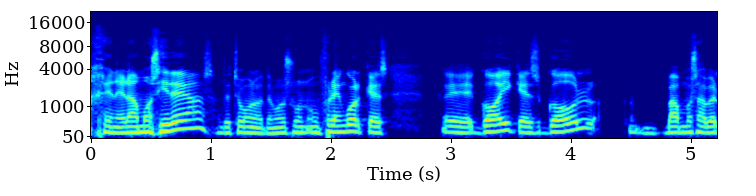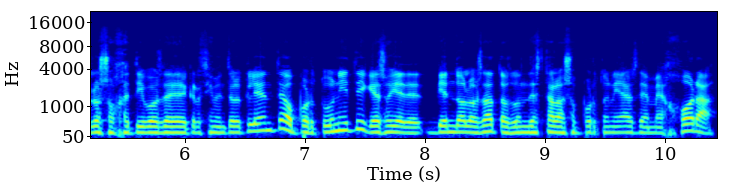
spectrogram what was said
Generamos ideas, de hecho, bueno, tenemos un, framework que es eh, GOI, que es Goal, vamos a ver los objetivos de crecimiento del cliente, opportunity, que es, oye, viendo los datos, dónde están las oportunidades de mejora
